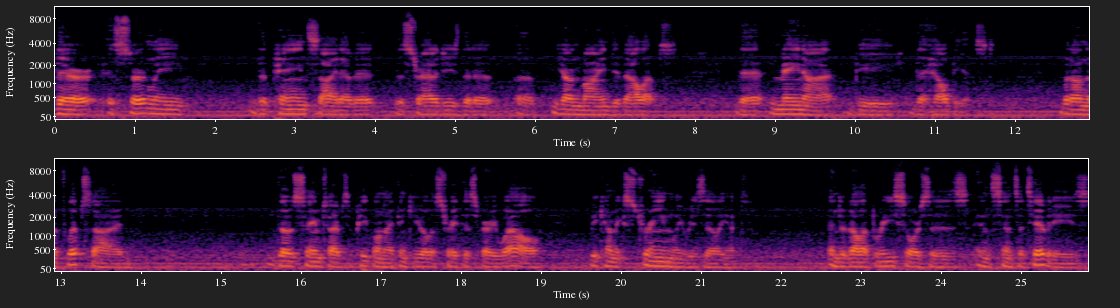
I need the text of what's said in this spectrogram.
there is certainly the pain side of it, the strategies that a, a young mind develops that may not be the healthiest. But on the flip side, those same types of people, and I think you illustrate this very well, become extremely resilient and develop resources and sensitivities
